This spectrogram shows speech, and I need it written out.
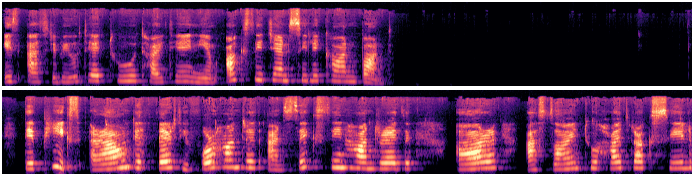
is attributed to titanium oxygen silicon bond. The peaks around 3400 and 1600 are assigned to hydroxyl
